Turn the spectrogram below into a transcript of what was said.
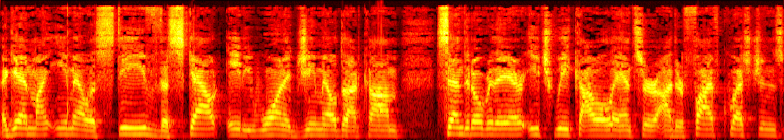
Again, my email is steve the scout81 at gmail.com. Send it over there. Each week I will answer either five questions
